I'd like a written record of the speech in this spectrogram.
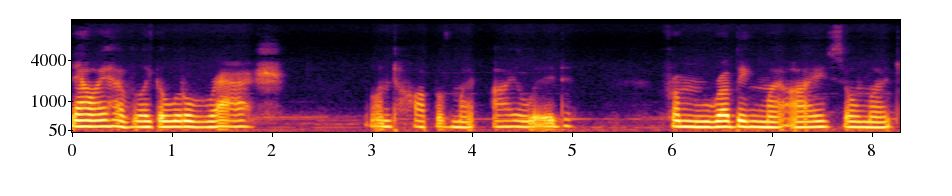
now I have like a little rash on top of my eyelid from rubbing my eyes so much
